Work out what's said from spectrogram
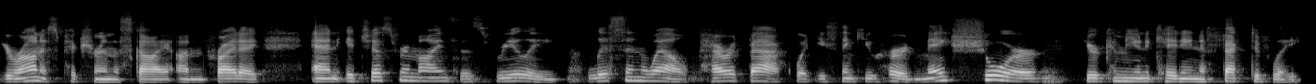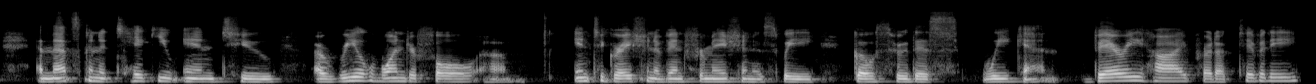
Uranus picture in the sky on Friday, and it just reminds us really listen well, parrot back what you think you heard, make sure you're communicating effectively, and that's going to take you into a real wonderful um, integration of information as we go through this weekend. Very high productivity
